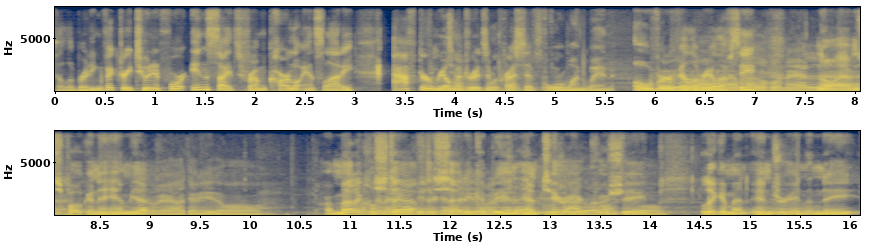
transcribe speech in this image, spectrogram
celebrating victory. Tune in for insights from Carlo Ancelotti after Real Madrid's impressive 4 1 win over Villarreal FC. No, I haven't spoken to him yet. Our medical staff has said it could be an anterior cruciate ligament injury in the knee.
